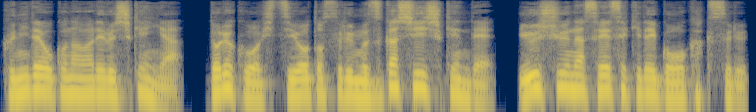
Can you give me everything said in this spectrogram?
国で行われる試験や努力を必要とする難しい試験で優秀な成績で合格する。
